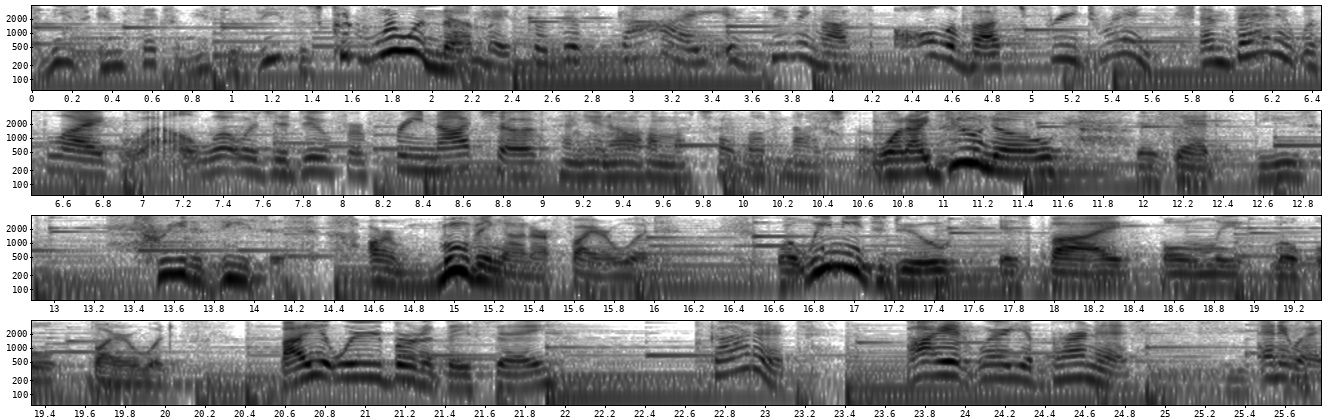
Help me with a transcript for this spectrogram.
And these insects and these diseases could ruin them. Okay, so this guy is giving us, all of us, free drinks. And then it was like, well, what would you do for free nachos? And you know how much I love nachos. What I do know is that these tree diseases are moving on our firewood. What we need to do is buy only local firewood. Buy it where you burn it, they say. Got it. Buy it where you burn it. These anyway,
